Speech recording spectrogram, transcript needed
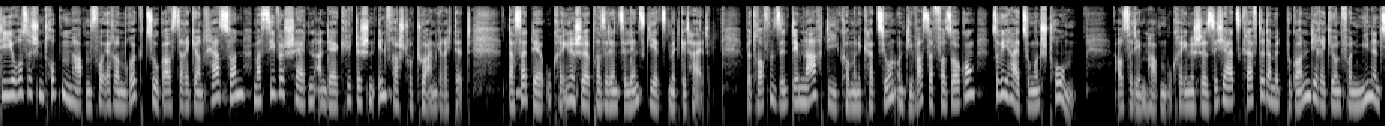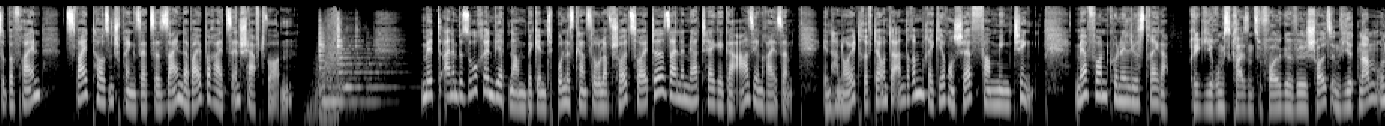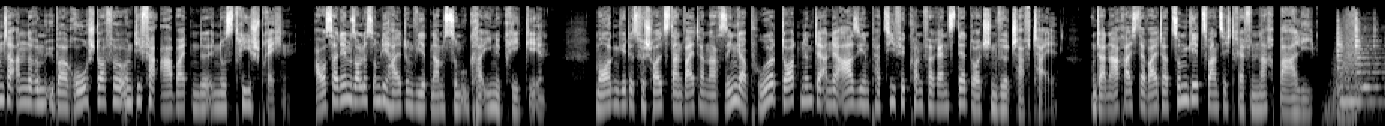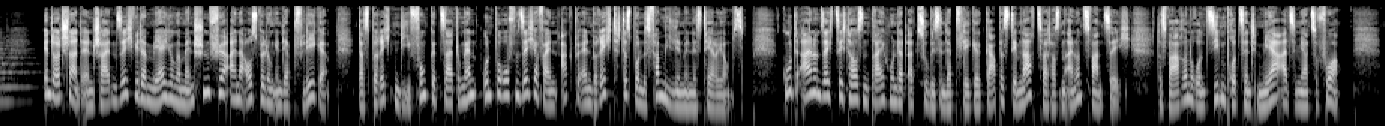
Die russischen Truppen haben vor ihrem Rückzug aus der Region Cherson massive Schäden an der kritischen Infrastruktur angerichtet. Das hat der ukrainische Präsident Zelensky jetzt mitgeteilt. Betroffen sind demnach die Kommunikation und die Wasserversorgung sowie Heizung und Strom. Außerdem haben ukrainische Sicherheitskräfte damit begonnen, die Region von Minen zu befreien. 2000 Sprengsätze seien dabei bereits entschärft worden. Mit einem Besuch in Vietnam beginnt Bundeskanzler Olaf Scholz heute seine mehrtägige Asienreise. In Hanoi trifft er unter anderem Regierungschef Pham Minh Ching. Mehr von Cornelius Träger. Regierungskreisen zufolge will Scholz in Vietnam unter anderem über Rohstoffe und die verarbeitende Industrie sprechen. Außerdem soll es um die Haltung Vietnams zum Ukraine-Krieg gehen. Morgen geht es für Scholz dann weiter nach Singapur. Dort nimmt er an der Asien-Pazifik-Konferenz der deutschen Wirtschaft teil. Und danach reist er weiter zum G20-Treffen nach Bali. In Deutschland entscheiden sich wieder mehr junge Menschen für eine Ausbildung in der Pflege. Das berichten die Funke-Zeitungen und berufen sich auf einen aktuellen Bericht des Bundesfamilienministeriums. Gut 61.300 Azubis in der Pflege gab es demnach 2021. Das waren rund sieben Prozent mehr als im Jahr zuvor.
